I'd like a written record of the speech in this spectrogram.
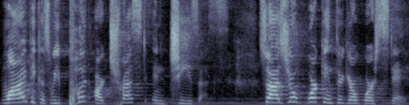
Why? Because we put our trust in Jesus. So, as you're working through your worst day,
